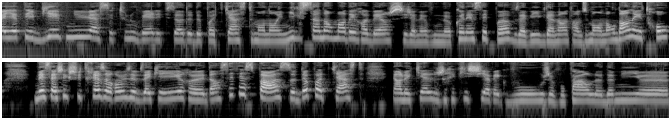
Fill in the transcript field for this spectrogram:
Paillettes et bienvenue à ce tout nouvel épisode de podcast. Mon nom est Mélissa Normandin-Roberge. Si jamais vous ne me connaissez pas, vous avez évidemment entendu mon nom dans l'intro, mais sachez que je suis très heureuse de vous accueillir euh, dans cet espace de podcast dans lequel je réfléchis avec vous, je vous parle de mes euh,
